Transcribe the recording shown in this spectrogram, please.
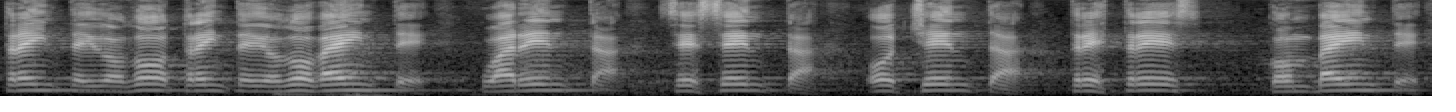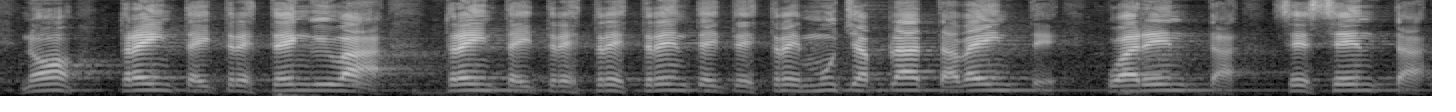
32, 2, 32, 2, 20. 40, 60, 80, 33 con 20, no, 33 tengo y va, 33, 3, 33, 3, mucha plata, 20, 40, 60,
